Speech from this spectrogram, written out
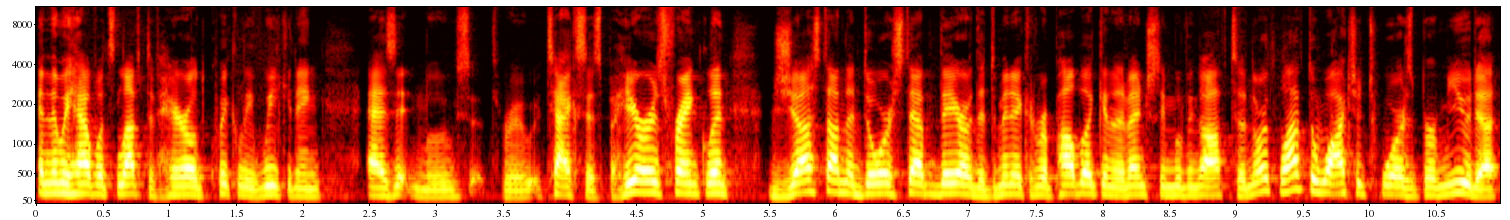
And then we have what's left of Harold quickly weakening as it moves through Texas. But here is Franklin just on the doorstep there of the Dominican Republic and eventually moving off to the north. We'll have to watch it towards Bermuda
